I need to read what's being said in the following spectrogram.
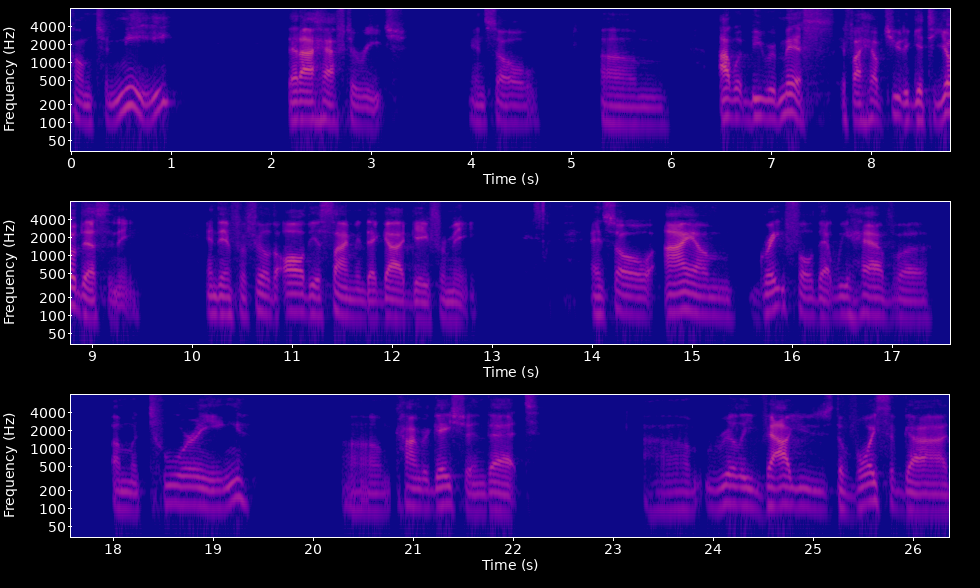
come to me that I have to reach. And so um, I would be remiss if I helped you to get to your destiny and then fulfilled all the assignment that God gave for me. And so I am grateful that we have a, a maturing um, congregation that um, really values the voice of God,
